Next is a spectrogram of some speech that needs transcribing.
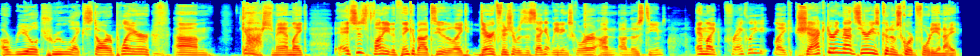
a real true like star player. Um, gosh, man, like it's just funny to think about too. Like Derek Fisher was the second leading scorer on on those teams. And like frankly, like Shaq during that series could have scored forty a night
